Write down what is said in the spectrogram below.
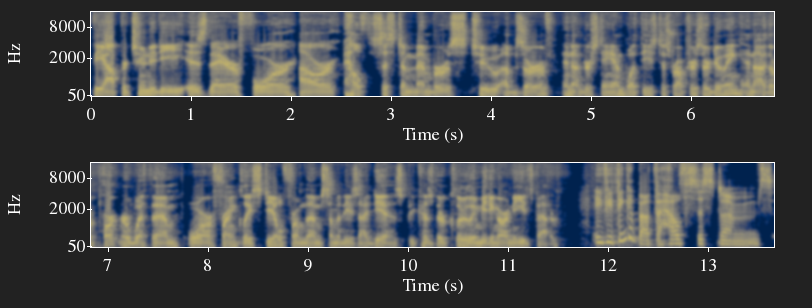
The opportunity is there for our health system members to observe and understand what these disruptors are doing and either partner with them or, frankly, steal from them some of these ideas because they're clearly meeting our needs better. If you think about the health systems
